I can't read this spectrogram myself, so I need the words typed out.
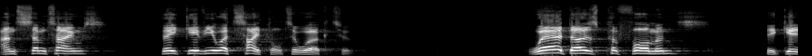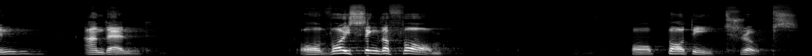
and sometimes they give you a title to work to. Where does performance begin and end? Or voicing the form? Or body tropes?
